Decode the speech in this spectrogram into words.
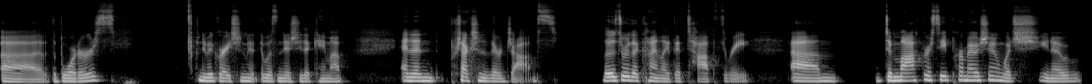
uh, the borders and immigration. It was an issue that came up, and then protection of their jobs. Those were the kind of like the top three. Um, democracy promotion, which you know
